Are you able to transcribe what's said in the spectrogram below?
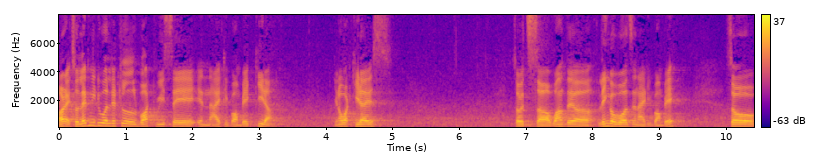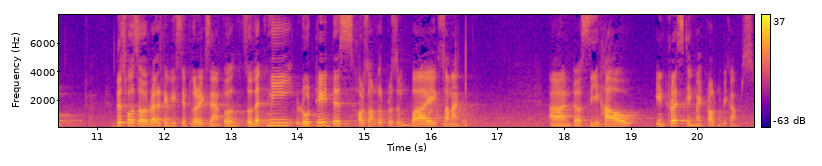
All right, so let me do a little what we say in IIT Bombay Kira. You know what Kira is? So, it is uh, one of the lingo words in IIT Bombay. So, this was a relatively simpler example. So, let me rotate this horizontal prism by some angle and uh, see how interesting my problem becomes.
